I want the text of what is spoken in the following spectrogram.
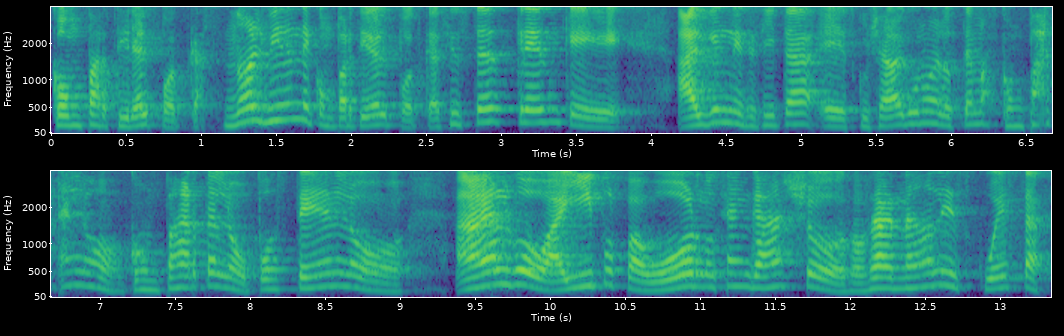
compartir el podcast. No olviden de compartir el podcast. Si ustedes creen que alguien necesita escuchar alguno de los temas, compártanlo, compártanlo, postéenlo, algo ahí, por favor, no sean gachos, o sea, nada les cuesta.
